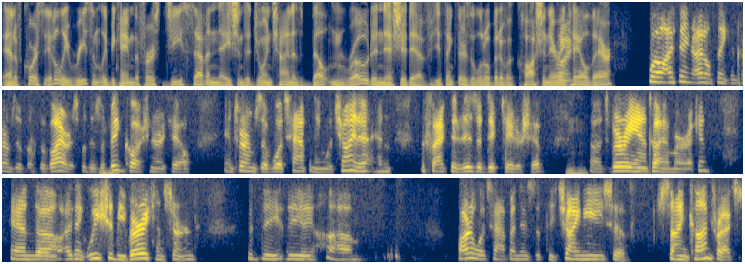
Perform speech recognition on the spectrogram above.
And of course, Italy recently became the first G7 nation to join China's Belt and Road Initiative. You think there's a little bit of a cautionary right. tale there? Well, I think I don't think in terms of, of the virus, but there's a mm-hmm. big cautionary tale in terms of what's happening with China and the fact that it is a dictatorship. Mm-hmm. Uh, it's very anti-American, and uh, I think we should be very concerned. The the um, part of what's happened is that the Chinese have signed contracts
